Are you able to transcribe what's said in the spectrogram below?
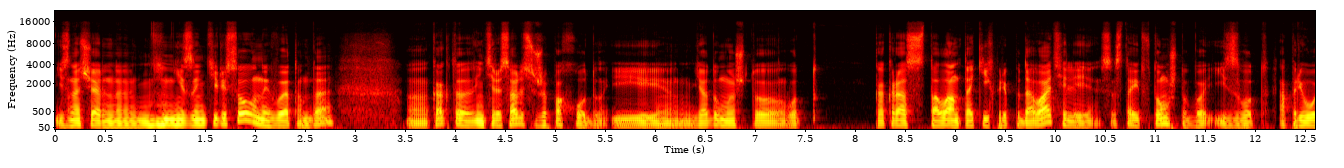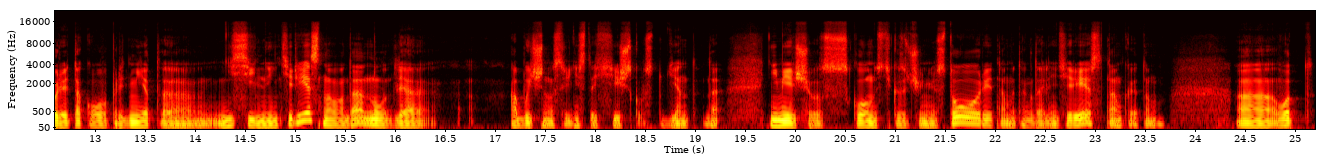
изначально не заинтересованные в этом, да, а, как-то интересовались уже по ходу. И я думаю, что вот как раз талант таких преподавателей состоит в том, чтобы из вот априори такого предмета не сильно интересного, да, ну, для обычного среднестатистического студента, да, не имеющего склонности к изучению истории там, и так далее, интереса там к этому, а, вот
